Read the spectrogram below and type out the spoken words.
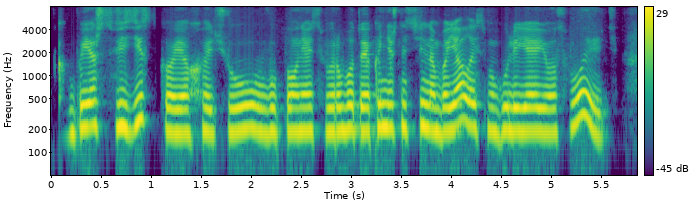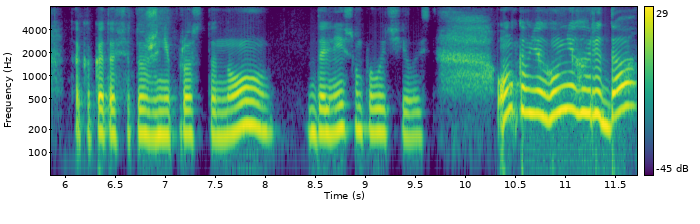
как бы я же связистка, я хочу выполнять свою работу. Я, конечно, сильно боялась, могу ли я ее освоить, так как это все тоже непросто, но в дальнейшем получилось. Он ко мне, он мне говорит, да,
